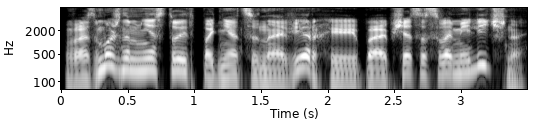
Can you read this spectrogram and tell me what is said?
«Возможно, мне стоит подняться наверх и пообщаться с вами лично».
